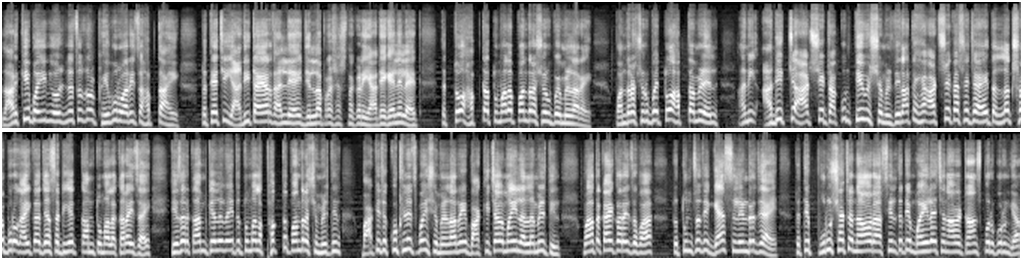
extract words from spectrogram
लाडकी बहीण योजनेचा जो फेब्रुवारीचा हप्ता आहे तर त्याची यादी तयार झाली आहे. जिल्हा प्रशासनाकडे याद्या गेलेल्या आहेत. तर तो हप्ता तुम्हाला पंधराशे रुपये मिळणार आहे. पंधराशे रुपये तो हप्ता मिळेल आणि अधिकचे आठशे टाकून तेवीसशे मिळतील. आता हे आठशे कशाचे आहे? तर लक्षपूर्वक ऐका ज्यासाठी एक काम तुम्हाला करायचं आहे ते जर काम केलं नाही तर तुम्हाला फक्त पंधराशे मिळतील. बाकीचे कुठलेच पैसे मिळणार नाही. बाकीच्या महिलांना मिळतील. मग आता काय करायचं पहा? तर तुमचं जे गॅस सिलेंडर जे आहे तर ते पुरुषाच्या नावावर असेल तर ते महिलेच्या नावे ट्रान्सफर करून घ्या.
